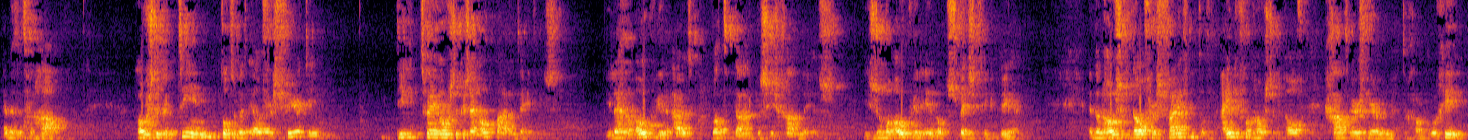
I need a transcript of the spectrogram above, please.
en met het verhaal. Hoofdstukken 10 tot en met 11 vers 14, die twee hoofdstukken zijn ook parenthetisch. Die leggen ook weer uit wat daar precies gaande is. Die zoomen ook weer in op specifieke dingen. En dan hoofdstuk 11, vers 15 tot het einde van hoofdstuk 11 gaat weer verder met de chronologie.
